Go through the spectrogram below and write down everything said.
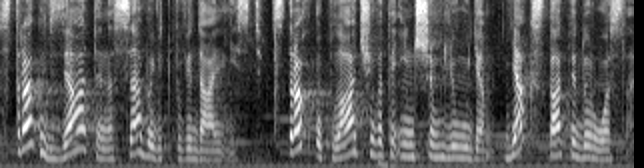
страх взяти на себе відповідальність, страх оплачувати іншим людям, як стати дорослим,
